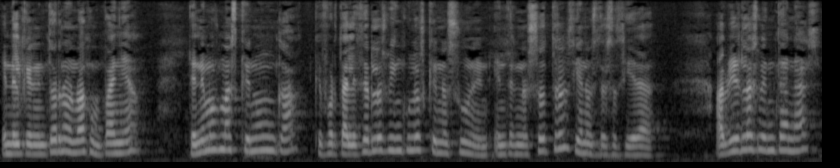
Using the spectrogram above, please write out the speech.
en el que el entorno no acompaña, tenemos más que nunca que fortalecer los vínculos que nos unen entre nosotros y a nuestra sociedad, abrir las ventanas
